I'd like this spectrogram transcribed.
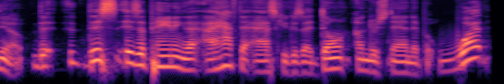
you know, th- this is a painting that I have to ask you because I don't understand it. But what,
